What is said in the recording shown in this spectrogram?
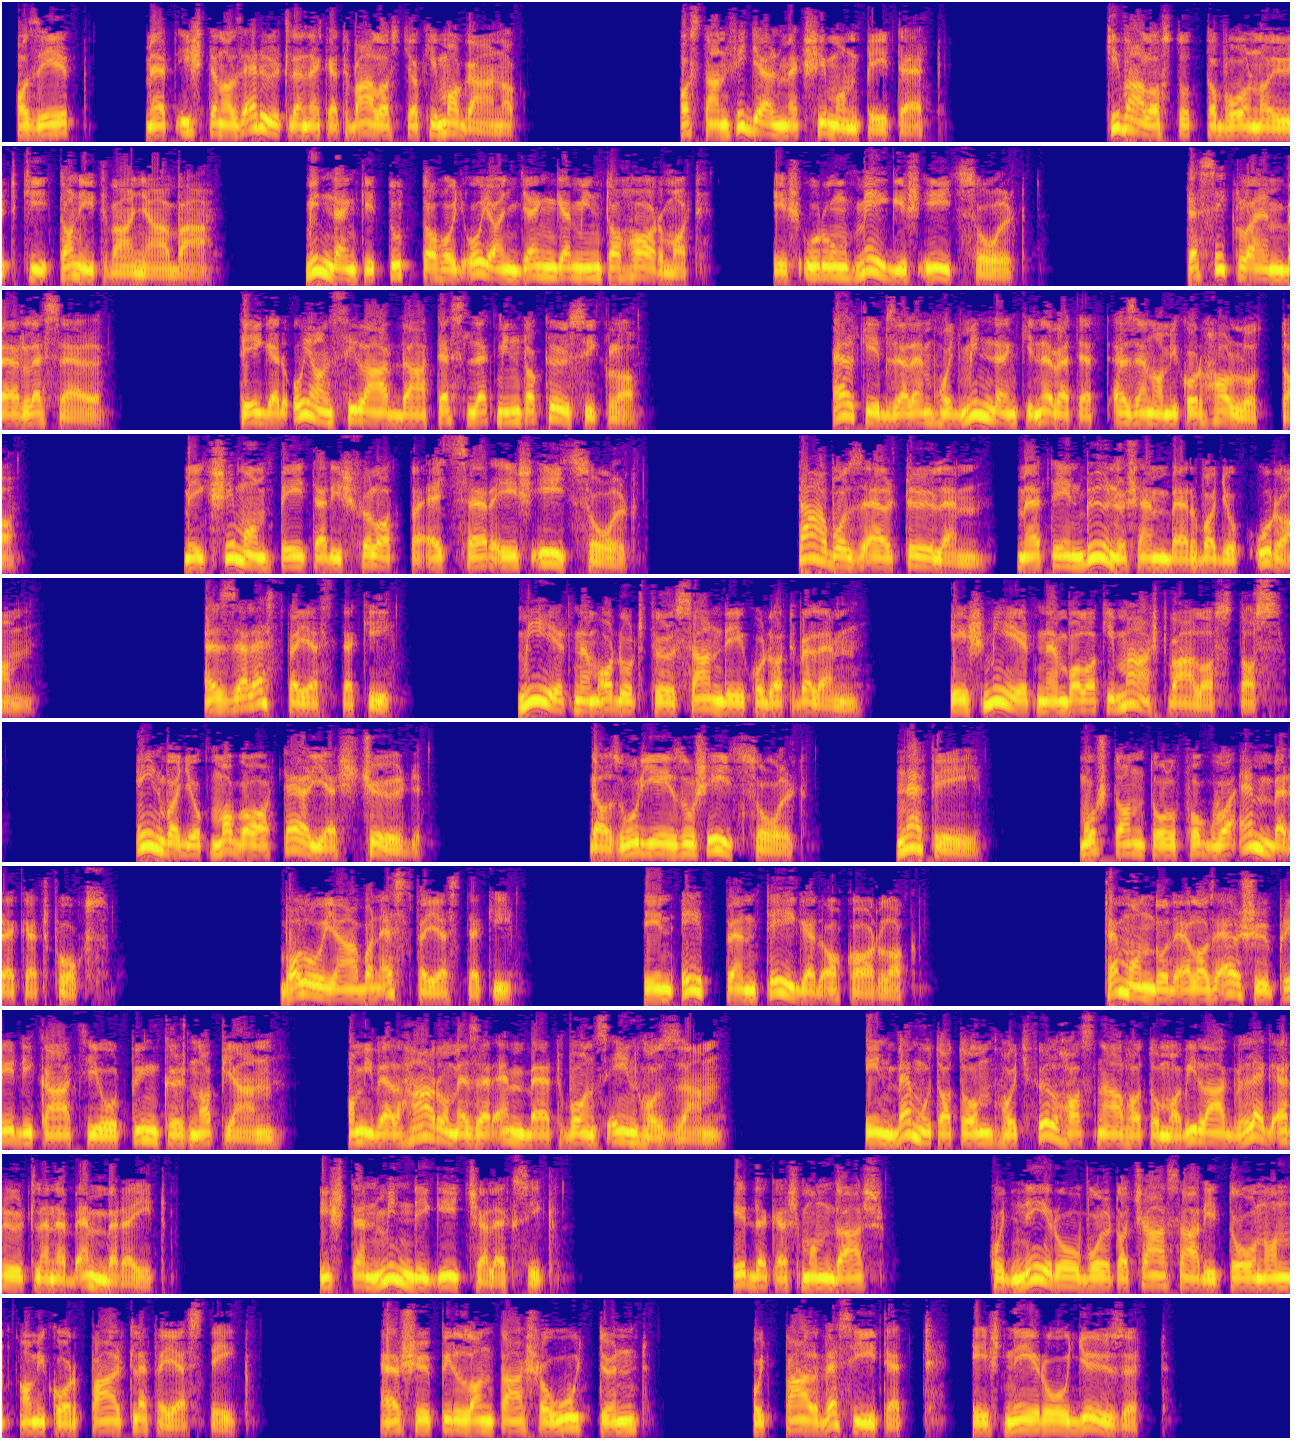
Azért, mert Isten az erőtleneket választja ki magának. Aztán figyel meg Simon Pétert. Kiválasztotta volna őt ki tanítványává. Mindenki tudta, hogy olyan gyenge, mint a harmat, és urunk mégis így szólt. Te sziklaember leszel, téged olyan szilárdá teszlek, mint a kőszikla. Elképzelem, hogy mindenki nevetett ezen, amikor hallotta. Még Simon Péter is föladta egyszer, és így szólt. Távozz el tőlem, mert én bűnös ember vagyok, uram. Ezzel ezt fejezte ki. Miért nem adott föl szándékodat velem, és miért nem valaki mást választasz? Én vagyok maga a teljes csőd. De az Úr Jézus így szólt. Ne félj! Mostantól fogva embereket fogsz. Valójában ezt fejezte ki. Én éppen téged akarlak. Te mondod el az első prédikációt pünkös napján, amivel háromezer embert vonsz én hozzám. Én bemutatom, hogy fölhasználhatom a világ legerőtlenebb embereit. Isten mindig így cselekszik. Érdekes mondás, hogy Néró volt a császári trónon, amikor Pált lefejezték. Első pillantása úgy tűnt, hogy Pál veszített, és Néró győzött.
